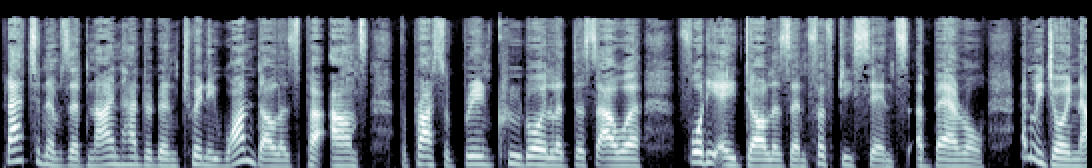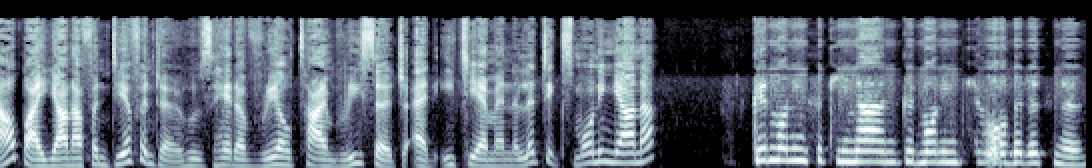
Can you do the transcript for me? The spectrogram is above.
Platinum's at $921 per ounce. The price of Brent crude oil at this hour, $48.50 a barrel. And we join now by Jana van Deventer, who's head of real-time research at ETM Analytics. Morning, Jana. Good morning, Sakina, and good morning to all the listeners.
